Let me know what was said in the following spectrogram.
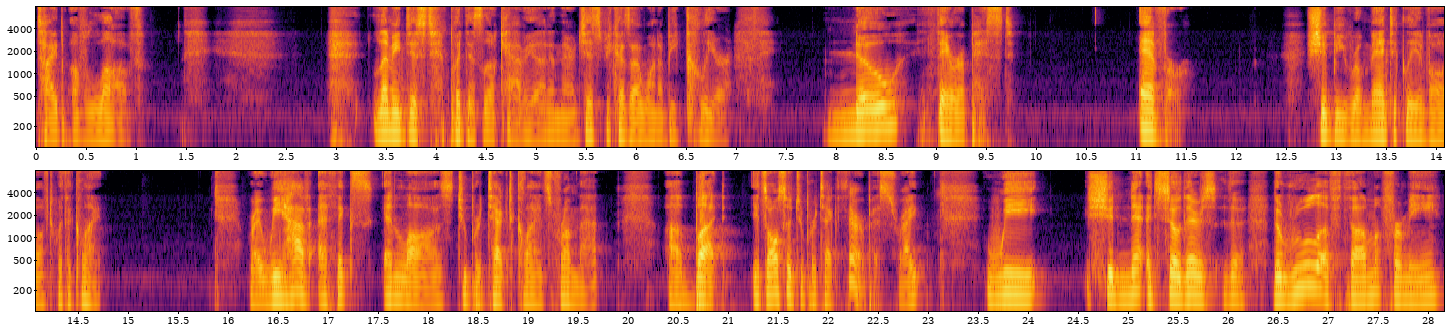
type of love let me just put this little caveat in there just because I want to be clear. No therapist ever should be romantically involved with a client. Right? We have ethics and laws to protect clients from that. Uh, but it's also to protect therapists, right? We should ne- so there's the the rule of thumb for me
